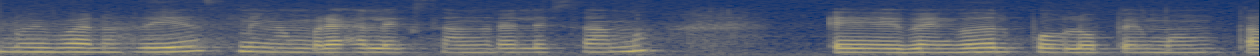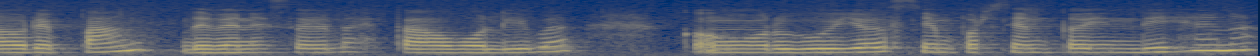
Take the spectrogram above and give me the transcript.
Muy buenos días, mi nombre es Alexandra Lezama, eh, vengo del pueblo Pemón Taurepán de Venezuela, Estado Bolívar, con orgullo 100% indígena.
